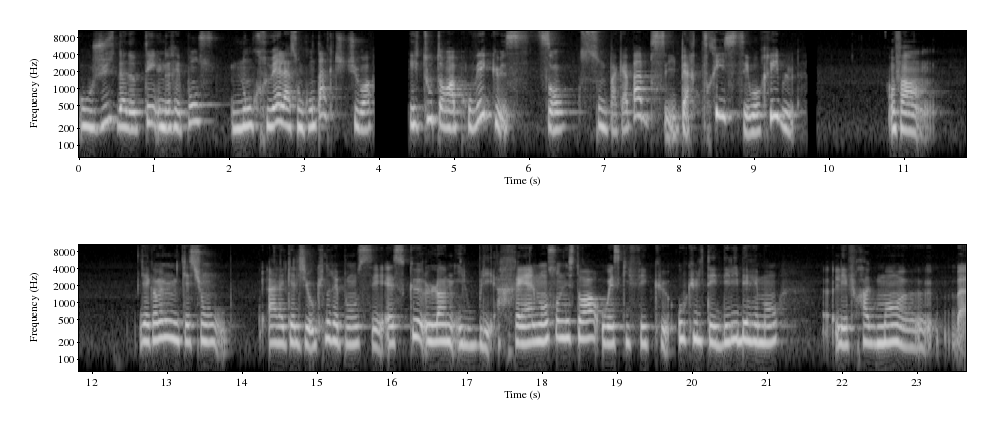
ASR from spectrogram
ou juste d'adopter une réponse non cruelle à son contact, tu vois? Et tout en approuver que sont, sont pas capables, c'est hyper triste, c'est horrible. Enfin, il y a quand même une question à laquelle j'ai aucune réponse, c'est est-ce que l'homme il oublie réellement son histoire ou est-ce qu'il fait que occulter délibérément euh, les fragments euh, bah,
